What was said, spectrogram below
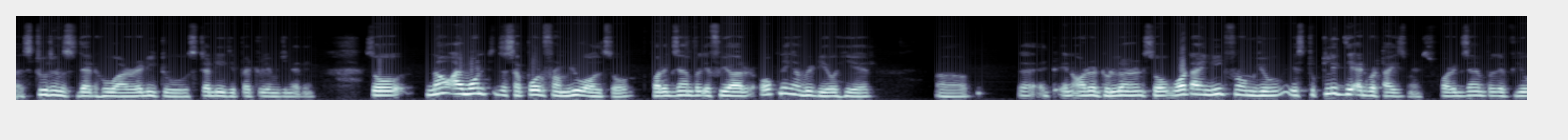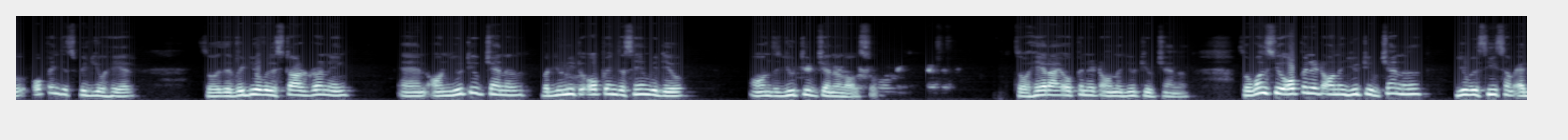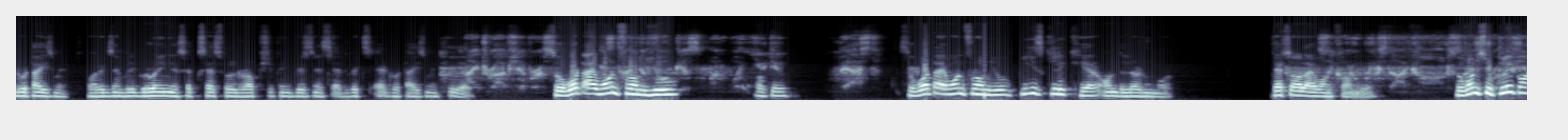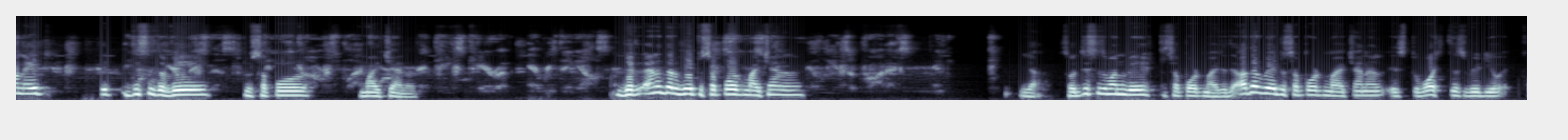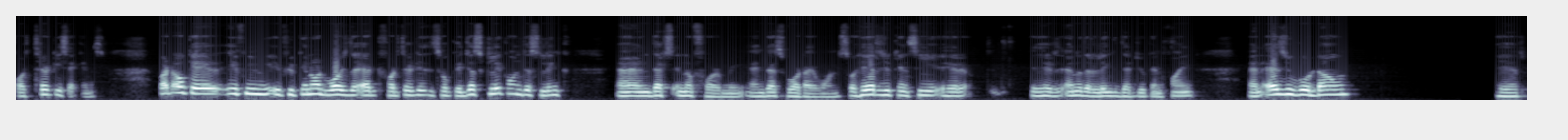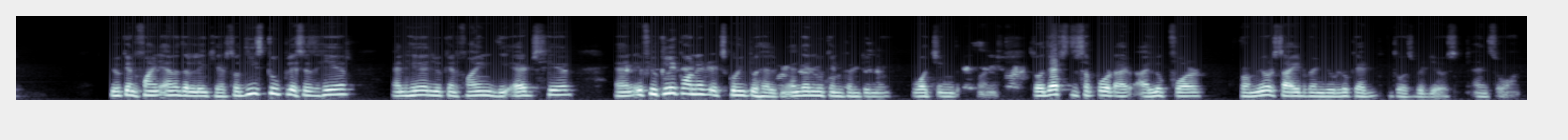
students that who are ready to study the petroleum engineering. So now I want the support from you also. For example, if you are opening a video here uh, uh, in order to learn, so what I need from you is to click the advertisements. For example, if you open this video here, so the video will start running and on YouTube channel, but you need to open the same video on the YouTube channel also. So here I open it on the YouTube channel. So once you open it on a YouTube channel, you will see some advertisement. For example growing a successful dropshipping business at Wix advertisement here. So what I want from you okay. so what I want from you please click here on the learn more. That's all I want from you. So once you click on it, it this is the way to support my channel. There's another way to support my channel. Yeah so this is one way to support my the other way to support my channel is to watch this video for 30 seconds. But okay if you if you cannot watch the ad for 30 it's okay. Just click on this link and that's enough for me and that's what i want. So here you can see here here's another link that you can find. And as you go down here you can find another link here. So these two places here and here you can find the ads here. And if you click on it it's going to help me and then you can continue watching one. so that's the support I, I look for from your side when you look at those videos and so on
